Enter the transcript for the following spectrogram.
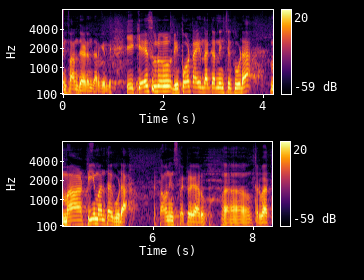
ఇన్ఫార్మ్ చేయడం జరిగింది. ఈ కేసులు రిపోర్ట్ అయిన దగ్గర నుంచి కూడా మా టీం అంతా కూడా టౌన్ ఇన్స్పెక్టర్ గారు ఆ, తర్వాత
